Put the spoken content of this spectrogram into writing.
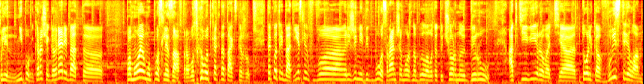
блин, не помню. Короче говоря, ребят... Э, по-моему, послезавтра. Вот, вот как-то так скажу. Так вот, ребят, если в режиме Big Boss раньше можно было вот эту черную дыру активировать э, только выстрелом,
